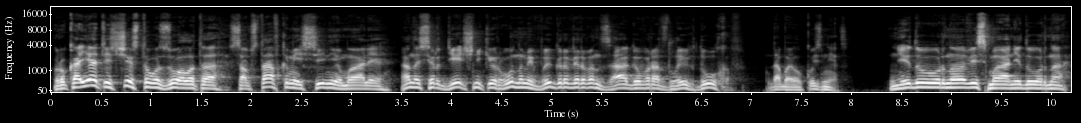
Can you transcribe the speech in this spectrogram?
«Рукоять из чистого золота, со вставками из синей эмали, а на сердечнике рунами выгравирован заговор от злых духов», — добавил кузнец. «Недурно, весьма недурно.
